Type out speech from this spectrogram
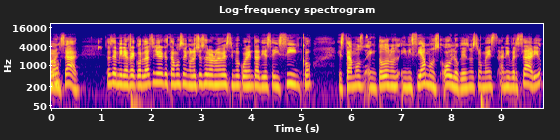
avanzar. Entonces, mire, recordar, señores, que estamos en el 809-540-1065. Estamos en todo, nos iniciamos hoy lo que es nuestro mes aniversario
